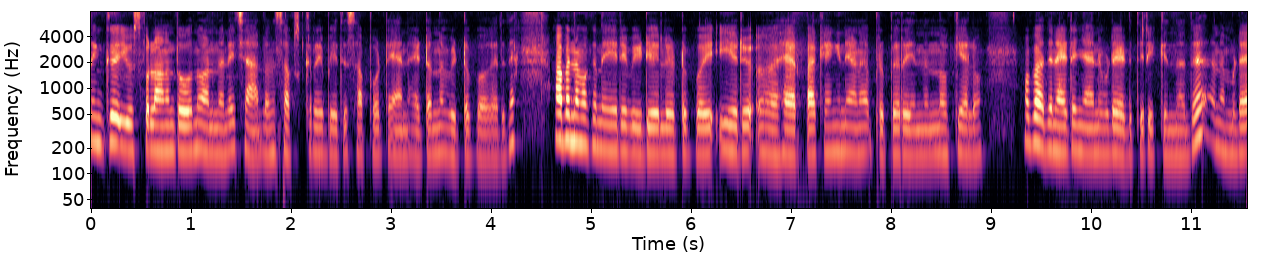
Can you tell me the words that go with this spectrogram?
നിങ്ങൾക്ക് യൂസ്ഫുൾ ആണെന്ന് തോന്നുകയാണെന്നുണ്ടെങ്കിൽ ചാനൽ ഒന്ന് സബ്സ്ക്രൈബ് ചെയ്ത് സപ്പോർട്ട് ചെയ്യാനായിട്ടൊന്നും വിട്ടു പോകരുത്. അപ്പോൾ നമുക്ക് നേരെ വീഡിയോയിലോട്ട് പോയി. ഈ ഒരു ഹെയർ പാക്ക് എങ്ങനെയാണ് പ്രിപ്പയർ ചെയ്യുന്നത് നോക്കിയാലോ. അപ്പോൾ അതിനായിട്ട് ഞാനിവിടെ എടുത്തിരിക്കുന്നത് നമ്മുടെ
